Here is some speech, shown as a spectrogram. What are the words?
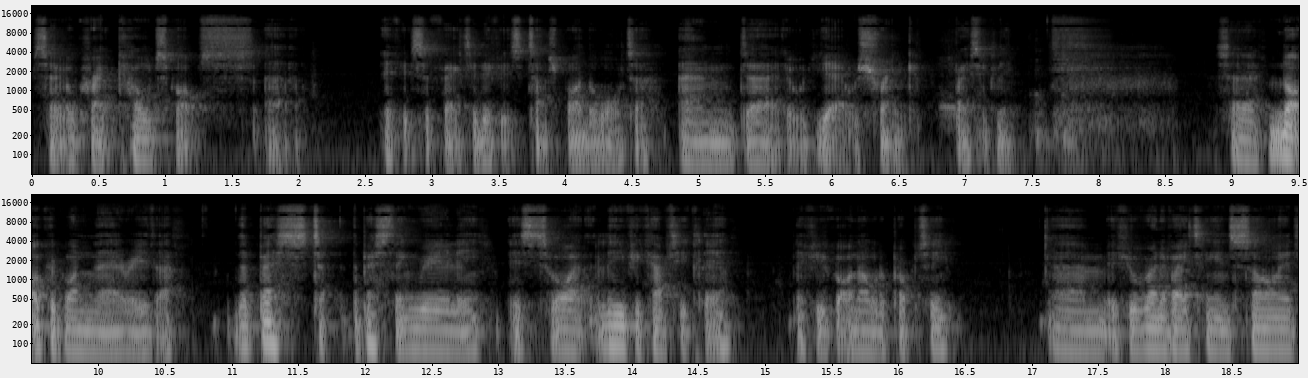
So it'll create cold spots uh, if it's affected, if it's touched by the water. And uh, it would, yeah, it would shrink, basically. So not a good one there either. The best, the best thing really is to leave your cavity clear if you've got an older property. Um, if you're renovating inside,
